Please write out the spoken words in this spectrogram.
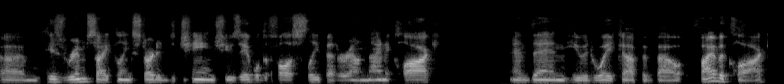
um, his REM cycling started to change. He was able to fall asleep at around nine o'clock, and then he would wake up about five o'clock,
